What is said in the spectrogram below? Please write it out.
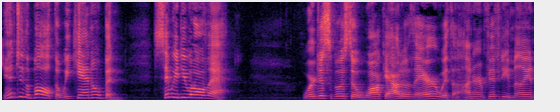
into the vault that we can't open. Say we do all that. We're just supposed to walk out of there with $150 million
